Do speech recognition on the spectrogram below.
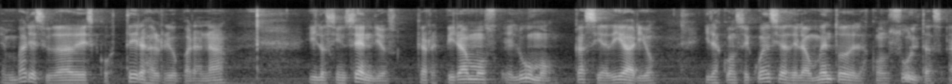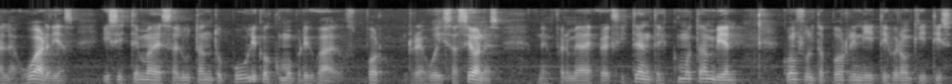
en varias ciudades costeras del río Paraná, y los incendios, que respiramos el humo casi a diario, y las consecuencias del aumento de las consultas a las guardias y sistemas de salud tanto públicos como privados por reagudizaciones de enfermedades preexistentes, como también consulta por rinitis, bronquitis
